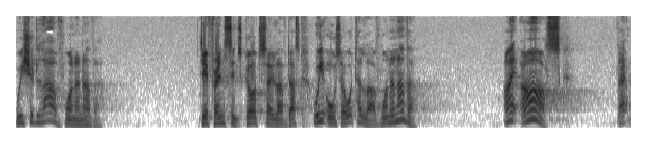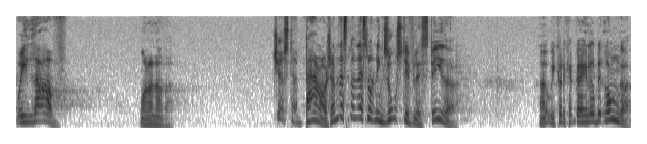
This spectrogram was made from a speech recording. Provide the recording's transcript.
We should love one another. Dear friends, since God so loved us, we also ought to love one another. I ask that we love one another. Just a barrage. I mean, that's not, that's not an exhaustive list either. Uh, we could have kept going a little bit longer.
